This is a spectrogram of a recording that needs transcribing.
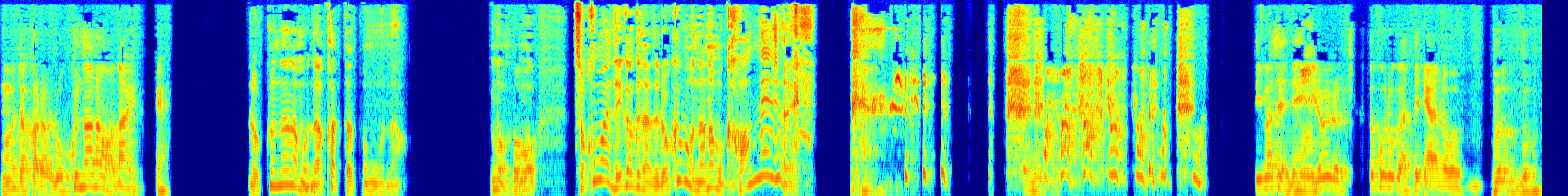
うん、だから6、7はないのね。67もなかったと思うな。もう、もう、そこまででかくなって6も7も変わんねえんじゃね？すいませんね、いろいろ聞くところがあってね、あの、ぶ、ぶ、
